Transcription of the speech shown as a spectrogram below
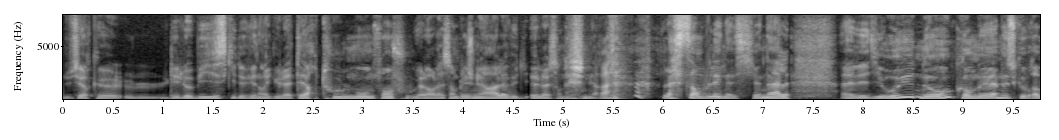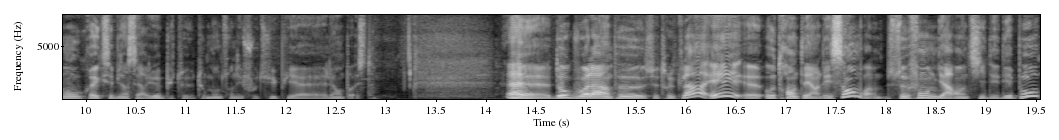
C'est-à-dire que les lobbyistes qui deviennent régulateurs, tout le monde s'en fout. Alors l'Assemblée générale avait dit, l'Assemblée générale, l'Assemblée nationale avait dit oui, non, quand même. Est-ce que vraiment vous croyez que c'est bien sérieux? Puis tout, le monde s'en est foutu, puis elle est en poste. Euh, donc voilà un peu ce truc-là. Et euh, au 31 décembre, ce fonds de garantie des dépôts,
